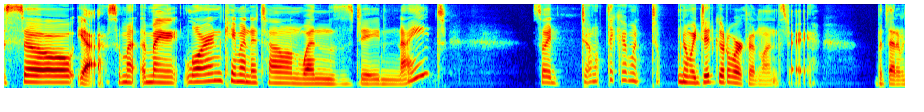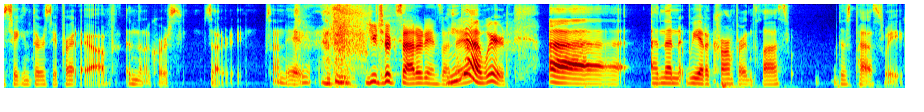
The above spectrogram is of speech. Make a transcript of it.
So yeah, so my my Lauren came into town Wednesday night. So I don't think I went to no, I did go to work on Wednesday, but then I was taking Thursday, Friday off, and then of course Saturday, Sunday. You took Saturday and Sunday. yeah, weird. Uh, and then we had a conference last this past week,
